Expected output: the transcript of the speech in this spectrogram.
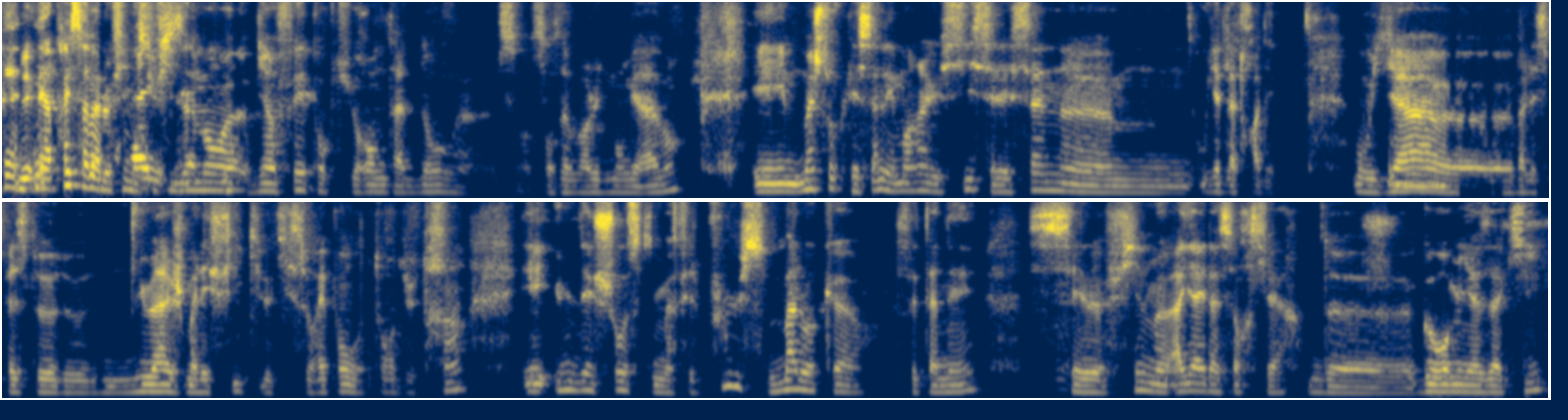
Mais, mais après ça va, le film est suffisamment euh, bien fait pour que tu rentres là-dedans sans, sans avoir lu de manga avant. Et moi, je trouve que les scènes les moins réussies, c'est les scènes euh, où il y a de la 3D, où il y a Mhm. euh, bah, l'espèce de, de nuage maléfique qui se répand autour du train. Et une des choses qui m'a fait le plus mal au cœur cette année, c'est le film Aya et la sorcière de Goro Miyazaki.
